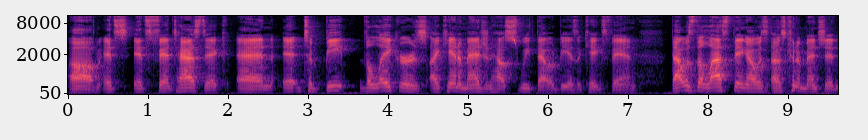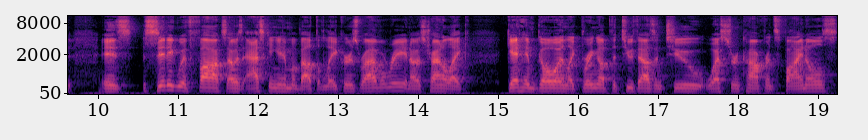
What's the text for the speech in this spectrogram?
Um, it's it's fantastic, and it, to beat the Lakers, I can't imagine how sweet that would be as a Kings fan that was the last thing I was I was going to mention is sitting with Fox. I was asking him about the Lakers rivalry, and I was trying to like get him going, like bring up the 2002 Western Conference Finals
